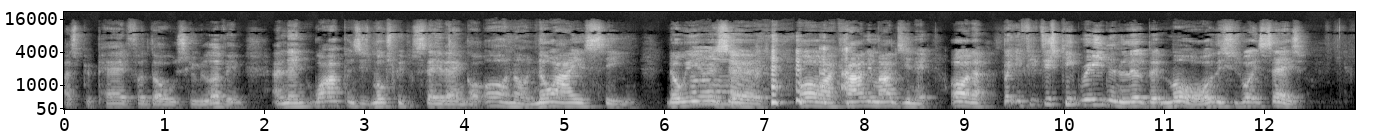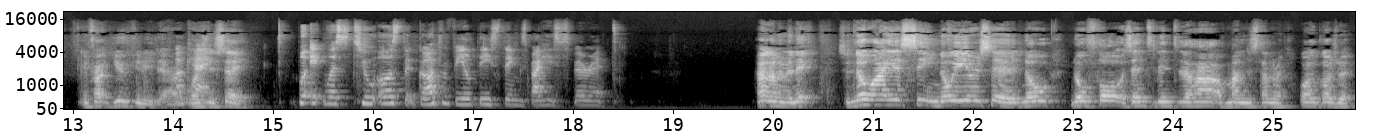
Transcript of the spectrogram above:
has prepared for those who love him. And then what happens is most people stay there and go, "Oh no, no eye has seen, no ear has Oh. heard. Oh, I can't imagine it. Oh no." But if you just keep reading a little bit more, this is what it says. In fact, you can read it out. What does it say? But it was to us that God revealed these things by his Spirit. Hang on a minute. So no eye has seen, no ear has heard, no no thought has entered into the heart of man to understand what God's will.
